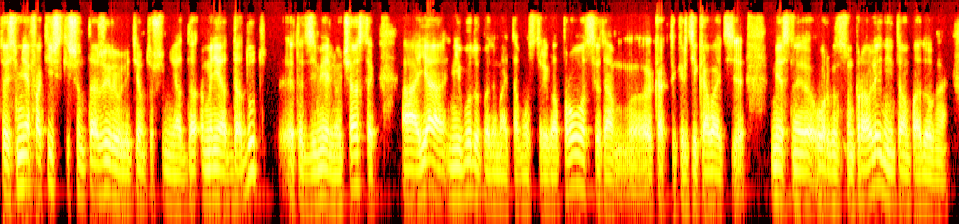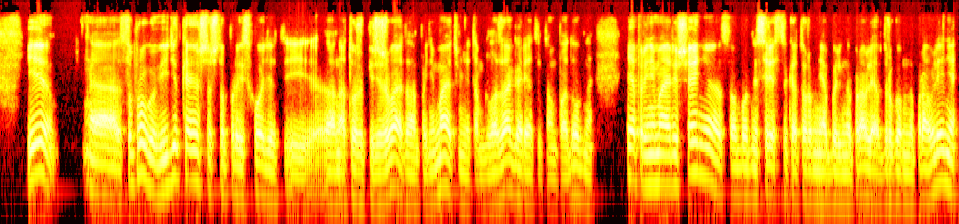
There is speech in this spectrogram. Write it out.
То есть меня фактически шантажировали тем, что мне, отда- мне отдадут этот земельный участок, а я не буду поднимать там острые вопросы, там, э, как-то критиковать местный орган самоуправления и тому подобное. И супруга видит, конечно, что происходит, и она тоже переживает, она понимает, у меня там глаза горят и тому подобное. Я принимаю решение, свободные средства, которые у меня были, направляю в другом направлении,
